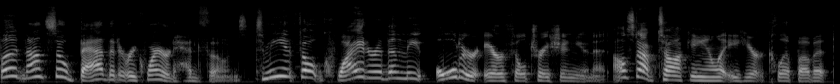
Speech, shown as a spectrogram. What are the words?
but not so bad that it required headphones. To me, it felt quieter than the older air filtration unit. I'll stop talking and let you hear a clip of it.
